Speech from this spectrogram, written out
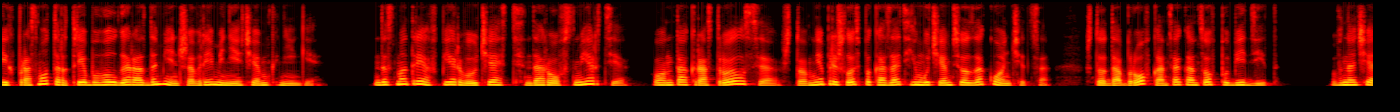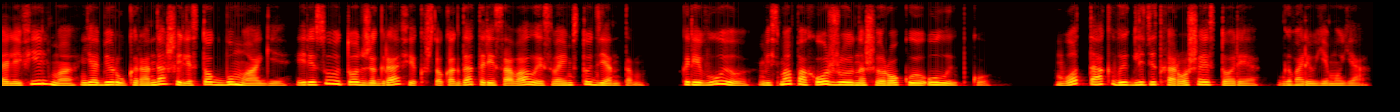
Их просмотр требовал гораздо меньше времени, чем книги. Досмотрев первую часть «Даров смерти», он так расстроился, что мне пришлось показать ему, чем все закончится, что добро в конце концов победит. В начале фильма я беру карандаш и листок бумаги и рисую тот же график, что когда-то рисовала и своим студентам. Кривую, весьма похожую на широкую улыбку. «Вот так выглядит хорошая история», — говорю ему я.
